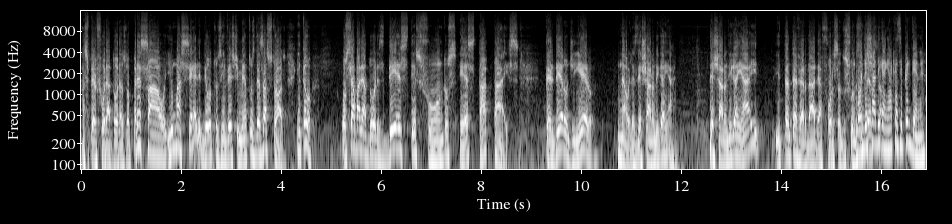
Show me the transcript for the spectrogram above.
as perfuradoras do pré-sal e uma série de outros investimentos desastrosos. Então, os trabalhadores destes fundos estatais perderam dinheiro? Não, eles deixaram de ganhar. Deixaram de ganhar e e tanto é verdade a força dos fundos Vão de deixar pensão. de ganhar, quer dizer perder, né?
